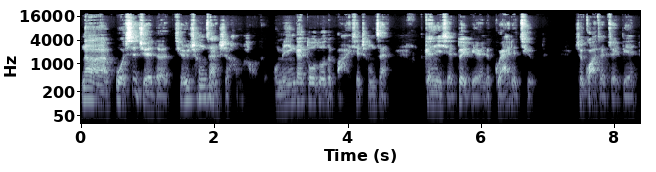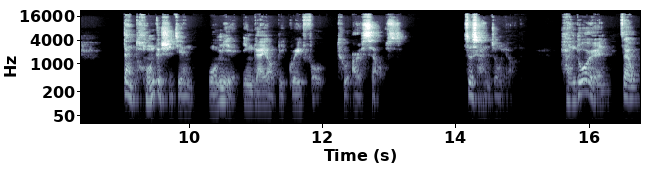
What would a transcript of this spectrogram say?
那我是觉得，其实称赞是很好的，我们应该多多的把一些称赞跟一些对别人的 gratitude 是挂在嘴边。但同一个时间，我们也应该要 be grateful to ourselves，这是很重要的。很多人在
